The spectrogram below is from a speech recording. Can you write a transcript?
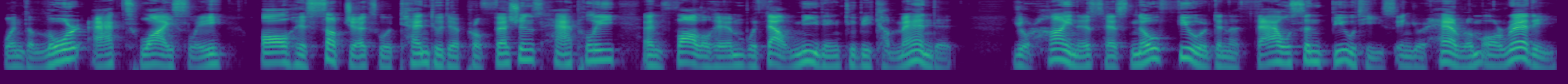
When the Lord acts wisely, all his subjects will tend to their professions happily and follow him without needing to be commanded. Your Highness has no fewer than a thousand beauties in your harem already.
